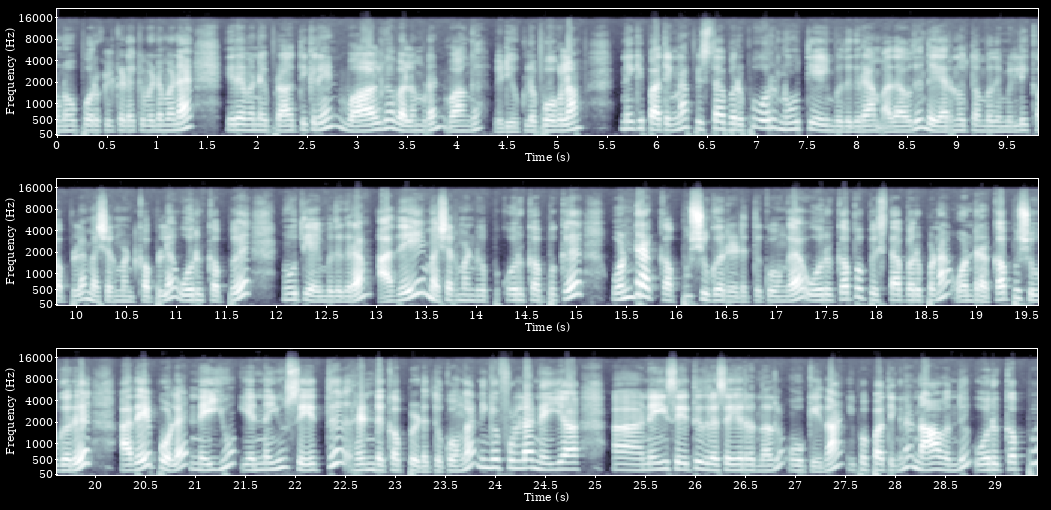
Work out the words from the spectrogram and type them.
உணவுப் பொருட்கள் கிடைக்க வேண்டுமென இறைவனை பிரார்த்திக்கிறேன். வாழ்க வளமுடன். வாங்க வீடியோக்குள்ளே போகலாம். இன்றைக்கி பார்த்தீங்கன்னா பிஸ்தா பருப்பு ஒரு நூற்றி ஐம்பது கிராம் அதாவது இந்த இரநூத்தம்பது மில்லி கப்பில் மெஷர்மெண்ட் கப்பில் ஒரு கப்பு நூற்றி ஐம்பது கிராம். அதே மெஷர்மெண்ட் ஒரு கப்புக்கு ஒன்றரை கப்பு சுகர் எடுத்துக்கோங்க. ஒரு கப்பு பிஸ்தா பருப்புனா ஒன்றரை கப்பு சுகரு அதே போல் நெய்யும் எண்ணெயும் சேர்த்து ரெண்டு கப் எடுத்துக்கோங்க. நீங்கள் ஃபுல்லாக நெய்யாக நெய் சேர்த்து இதில் செய்கிறதுனாலும் ஓகே தான். இப்போ பார்த்தீங்கன்னா நான் வந்து ஒரு கப்பு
